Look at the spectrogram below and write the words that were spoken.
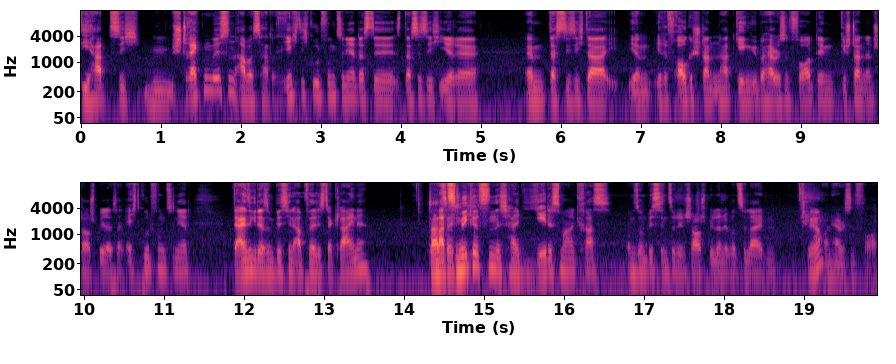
die hat sich mm, strecken müssen, aber es hat richtig gut funktioniert, dass, die, dass sie sich ihre, ähm, dass sie sich da ihren, ihre Frau gestanden hat gegenüber Harrison Ford, dem gestandenen Schauspieler. Das hat echt gut funktioniert. Der Einzige, der so ein bisschen abfällt, ist der Kleine. Mats. Mikkelsen ist halt jedes Mal krass, um so ein bisschen zu den Schauspielern überzuleiten. ja? Und Harrison Ford.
